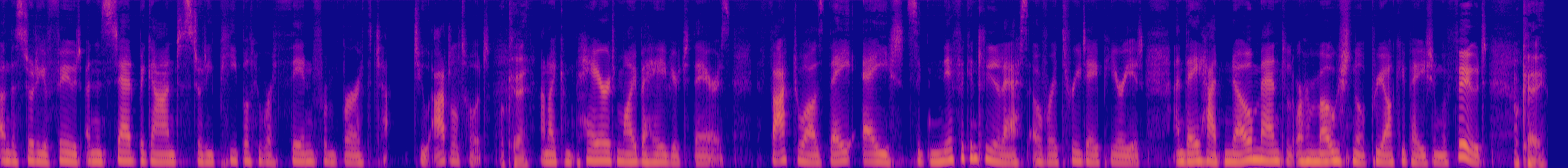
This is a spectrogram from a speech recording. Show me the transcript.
and the study of food, and instead began to study people who were thin from birth to, to adulthood. Okay. And I compared my behavior to theirs. The fact was, they ate significantly less over a three day period, and they had no mental or emotional preoccupation with food. Okay.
